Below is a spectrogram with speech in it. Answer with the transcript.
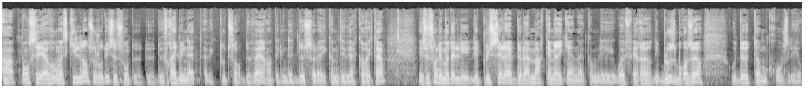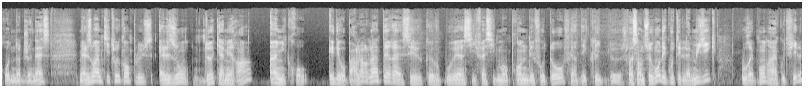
a pensé à vous. Ce qu'il lance aujourd'hui, ce sont de, de, de, vraies lunettes avec toutes sortes de verres, hein, des lunettes de soleil comme des verres correcteurs. Et ce sont les modèles les, les plus célèbres de la marque américaine, hein, comme les Wayfarers des Blues Brothers ou de Tom Cruise, les héros notre jeunesse. Mais elles ont un petit truc en plus. Elles ont deux caméras, un micro et des haut-parleurs. L'intérêt, c'est que vous pouvez ainsi facilement prendre des photos, faire des clips de 60 secondes, écouter de la musique ou répondre à un coup de fil.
